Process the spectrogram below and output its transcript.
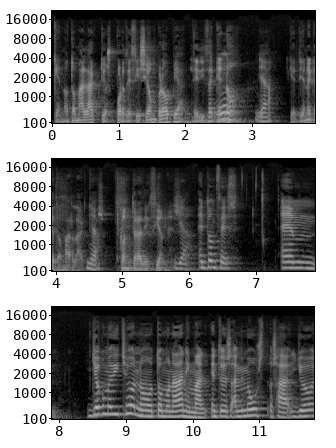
que no toma lácteos por decisión propia, le dice que no. Ya. Que tiene que tomar lácteos. Contradicciones. Ya. Entonces, em, yo, como he dicho, no tomo nada animal. Entonces, a mí me gusta, o sea, yo,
